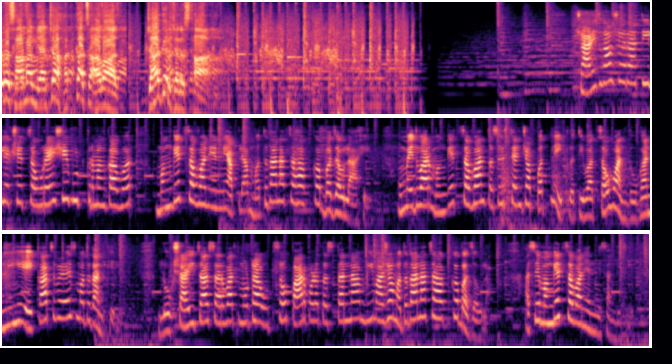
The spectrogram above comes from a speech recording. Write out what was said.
सर्वसामान्यांच्या हक्काचा आवाज जागर जनस्थान. चाळीसगाव शहरातील एकशे चौऱ्याऐंशी बूथ क्रमांकावर मंगेश चव्हाण यांनी आपल्या मतदानाचा हक्क बजावला आहे. उमेदवार मंगेश चव्हाण तसेच त्यांच्या पत्नी प्रतिभा चव्हाण दोघांनीही एकाच वेळेस मतदान केले. लोकशाहीचा सर्वात मोठा उत्सव पार पडत असताना मी माझ्या मतदानाचा हक्क बजावला असे मंगेश चव्हाण यांनी सांगितले.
